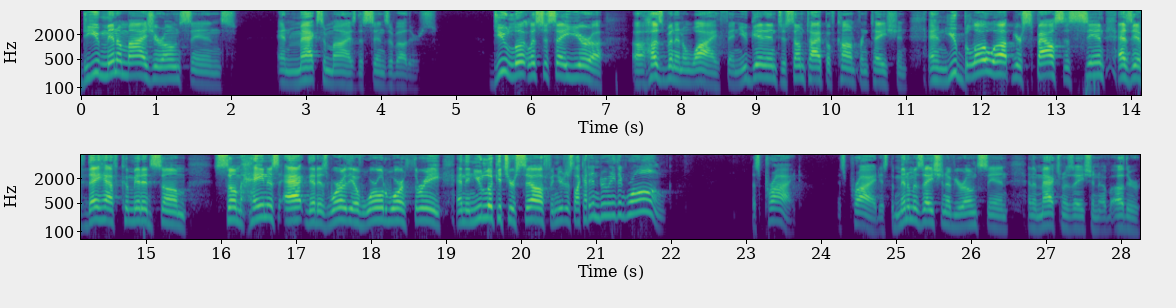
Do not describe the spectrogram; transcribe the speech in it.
Do you minimize your own sins and maximize the sins of others? Do you look, let's just say you're a, a husband and a wife and you get into some type of confrontation and you blow up your spouse's sin as if they have committed some some heinous act that is worthy of World War III, and then you look at yourself and you're just like, I didn't do anything wrong. That's pride. It's pride. It's the minimization of your own sin and the maximization of other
